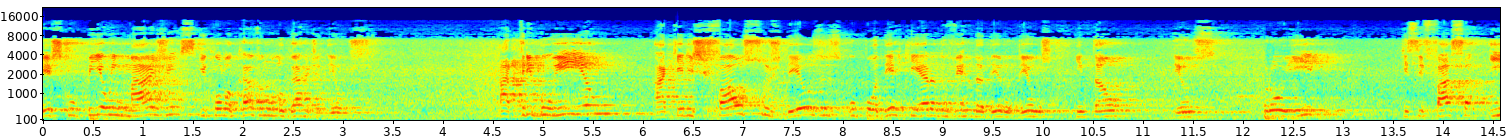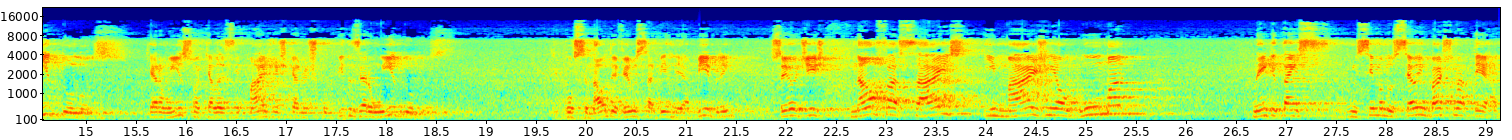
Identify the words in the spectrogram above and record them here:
esculpiam imagens e colocavam no lugar de Deus. Atribuíam aqueles falsos deuses o poder que era do verdadeiro Deus. Então, Deus proíbe que se faça ídolos, que eram isso, aquelas imagens que eram esculpidas eram ídolos. E por sinal devemos saber ler a Bíblia, hein? O Senhor diz: Não façais imagem alguma, nem que está em, em cima no céu embaixo na terra.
